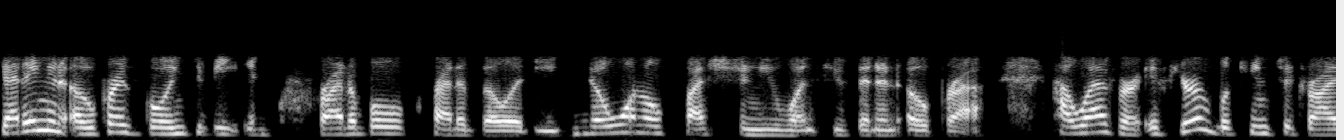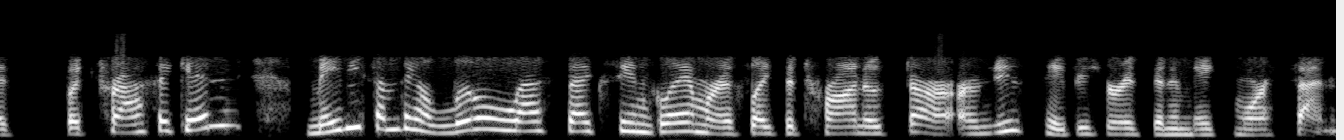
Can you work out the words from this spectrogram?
getting an Oprah is going to be incredible credibility. No one will question you once you've been an Oprah. However, if you're looking to drive foot traffic in, maybe something a little less sexy and glamorous like the Toronto Star, our newspaper here, is going to make more sense.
